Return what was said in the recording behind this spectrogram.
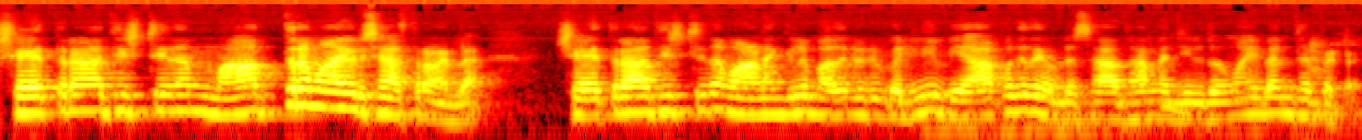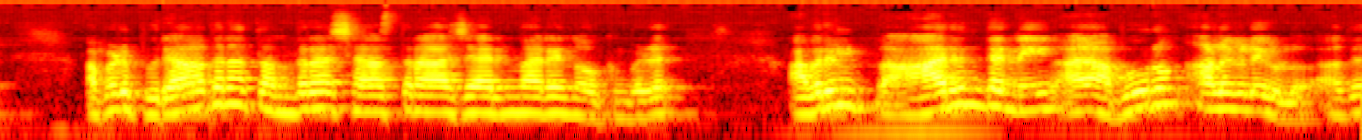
ക്ഷേത്രാധിഷ്ഠിതം മാത്രമായ ഒരു ശാസ്ത്രമല്ല. ക്ഷേത്രാധിഷ്ഠിതമാണെങ്കിലും അതിനൊരു വലിയ വ്യാപകതയുണ്ട് സാധാരണ ജീവിതവുമായി ബന്ധപ്പെട്ട്. അപ്പോൾ പുരാതന തന്ത്രശാസ്ത്രാചാര്യന്മാരെ നോക്കുമ്പോൾ അവരിൽ ആരും തന്നെ അപൂർവം ആളുകളേ ഉള്ളൂ. അത്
